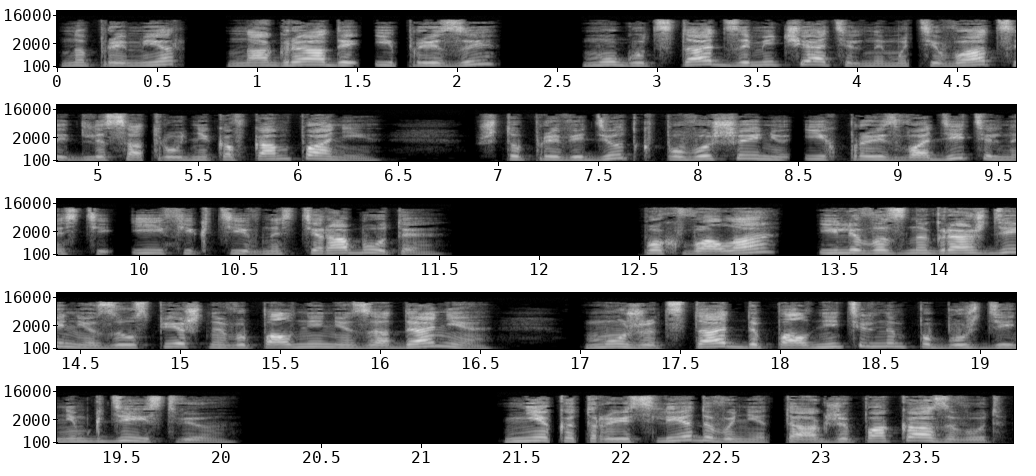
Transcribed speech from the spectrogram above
Например, награды и призы могут стать замечательной мотивацией для сотрудников компании, что приведет к повышению их производительности и эффективности работы. Похвала или вознаграждение за успешное выполнение задания может стать дополнительным побуждением к действию. Некоторые исследования также показывают,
